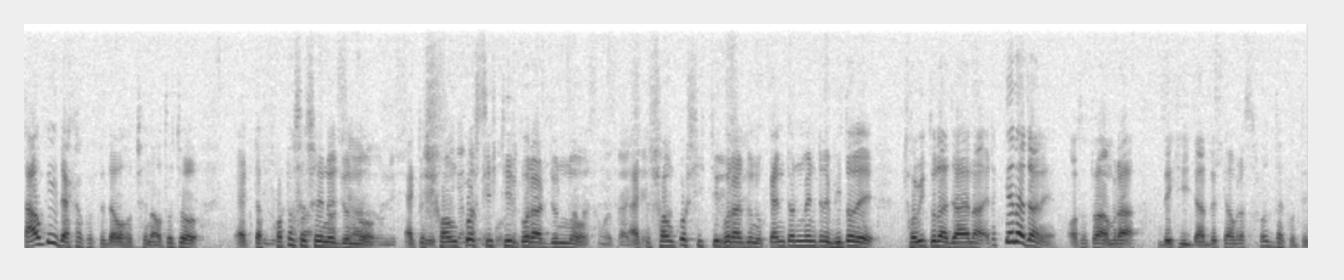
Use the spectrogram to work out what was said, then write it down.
কাউকেই দেখা করতে দেওয়া হচ্ছে না অথচ একটা ফটো সেশনের জন্য একটা সংকট সৃষ্টির করার জন্য একটা সংকট সৃষ্টি করার জন্য ক্যান্টনমেন্টের ভিতরে ছবি তোলা যায় না এটা কেনা জানে? অথচ আমরা দেখি যাদেরকে আমরা শ্রদ্ধা করতে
